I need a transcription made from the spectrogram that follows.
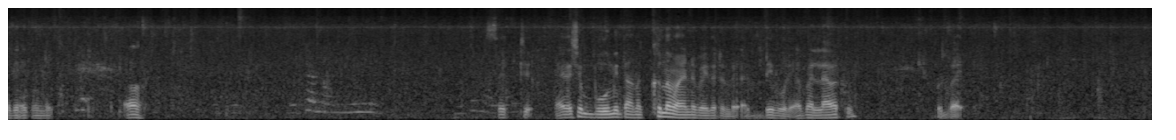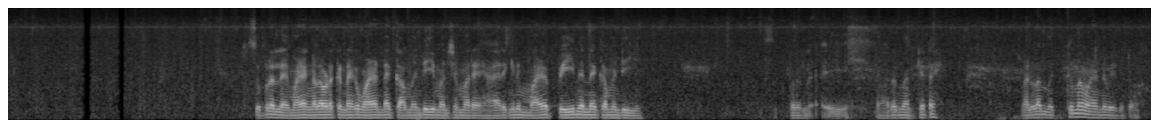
ഇതിനെക്കൊണ്ട് ഓ. സെറ്റ്. ഏകദേശം ഭൂമി തണുക്കുന്ന മഴ പെയ്തിട്ടുണ്ട്. അടിപൊളി. അപ്പോൾ എല്ലാവർക്കും ഗുഡ് ബൈ. സൂപ്പറല്ലേ? മഴ ഞങ്ങളവിടെ ഉണ്ടെങ്കിൽ മഴ ഉണ്ടെങ്കിൽ കമന്റ് ചെയ്യും മനുഷ്യന്മാരെ. ആരെങ്കിലും മഴ പെയ്യുന്നുണ്ടെങ്കിൽ കമന്റ് ചെയ്യും. സൂപ്പറല്ലേ? ആരും നിൽക്കട്ടെ വെള്ളം നിൽക്കുന്ന മഴ പെയ്തിട്ടോ?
